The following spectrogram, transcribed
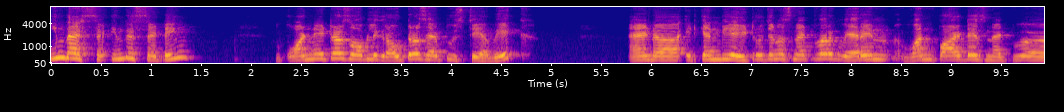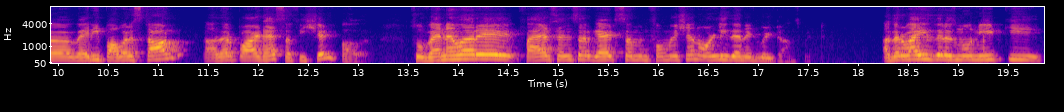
In that in this setting, the coordinators oblique routers have to stay awake and uh, it can be a heterogeneous network wherein one part is net uh, very power starved the other part has sufficient power so whenever a fire sensor gets some information only then it will transmit. Otherwise there is no need ki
